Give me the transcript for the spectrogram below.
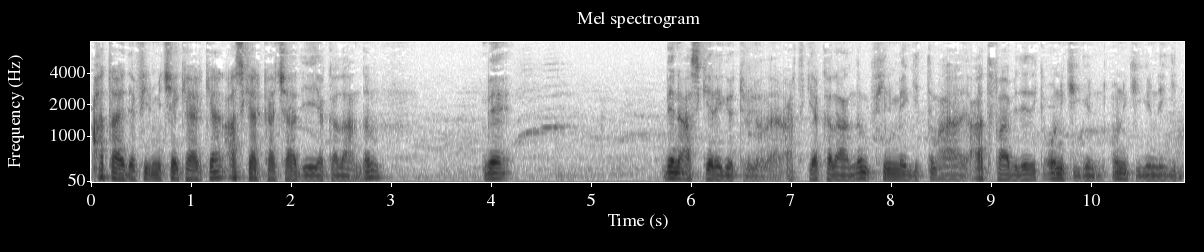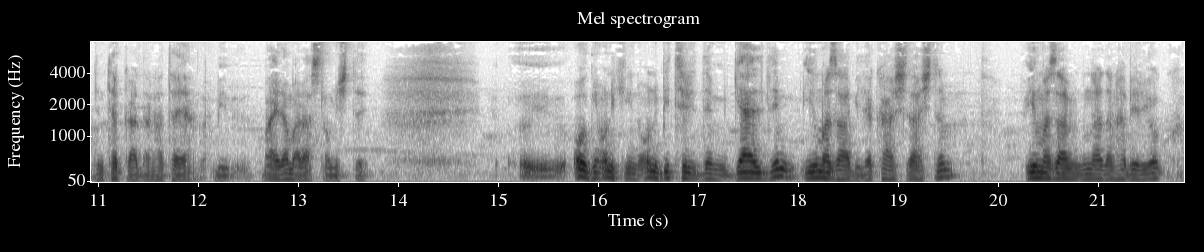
Hatay'da filmi çekerken asker kaçağı diye yakalandım. Ve beni askere götürüyorlar. Artık yakalandım. Filme gittim. Atıf abi dedi ki 12 gün. 12 günde gittim tekrardan Hatay'a. Bir bayrama rastlamıştı. O gün 12 gün onu bitirdim. Geldim. Yılmaz abiyle karşılaştım. Yılmaz abi bunlardan haberi yok.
